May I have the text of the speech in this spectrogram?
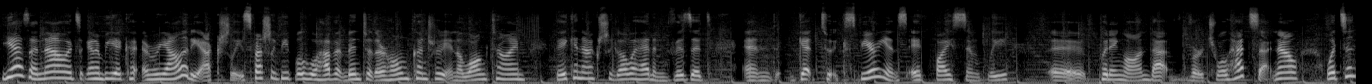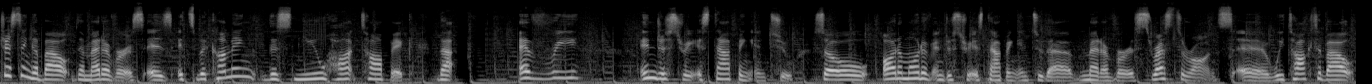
Yes, and now it's going to be a reality, actually. Especially people who haven't been to their home country in a long time, they can actually go ahead and visit and get to experience it by simply uh, putting on that virtual headset. Now, what's interesting about the metaverse is it's becoming this new hot topic that every industry is tapping into. So, automotive industry is tapping into the metaverse. Restaurants. Uh, we talked about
